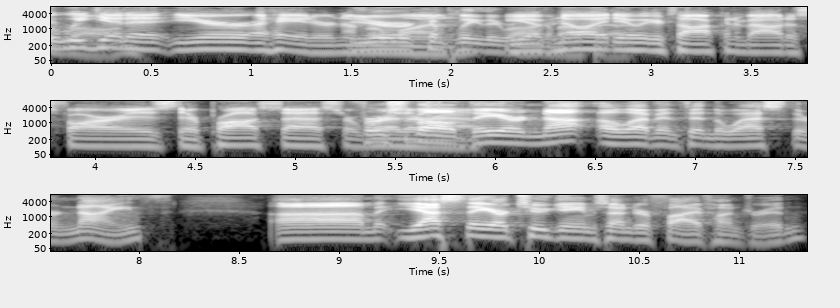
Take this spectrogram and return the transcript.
So we wrong. get it. You're a hater, number You're one. completely wrong You have no about idea what you're talking about as far as their process or First of all, at. they are not 11th in the West. They're 9th. Um, yes, they are two games under 500.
